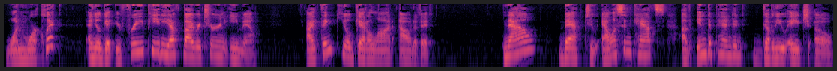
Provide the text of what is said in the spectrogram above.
one more click, and you'll get your free PDF by return email. I think you'll get a lot out of it. Now, back to Alison Katz of Independent WHO.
